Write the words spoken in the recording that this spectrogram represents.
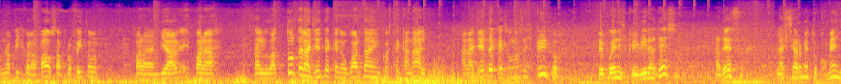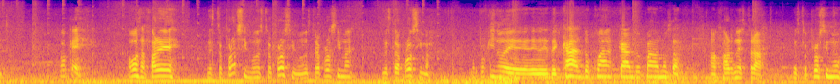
una piccola pausa. Profito para enviar, para saludar a toda la gente que nos guarda en este canal, a la gente que son los inscritos. Se pueden inscribir a eso, a eso, tu comento. Ok, vamos a hacer eh, nuestro próximo, nuestro próximo, nuestra próxima, nuestra próxima. Un poquito de, de, caldo, caldo, vamos a, a hacer nuestra, nuestro próximo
